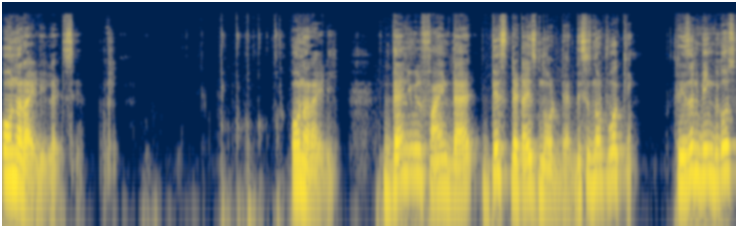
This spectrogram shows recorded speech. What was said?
owner ID, let's say owner ID then you will find that this data is not there this is not working reason being because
